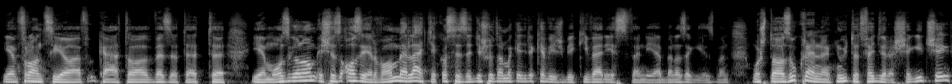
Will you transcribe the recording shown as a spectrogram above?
ilyen francia által vezetett ilyen mozgalom, és ez azért van, mert látják azt, hogy az Egyesült Államok egyre kevésbé kíván részt venni ebben az egészben. Most az Ukrajnának nyújtott fegyveres segítség,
